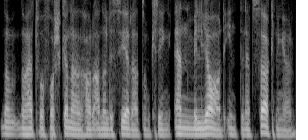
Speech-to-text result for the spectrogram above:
de, de här två forskarna har analyserat omkring en miljard internetsökningar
